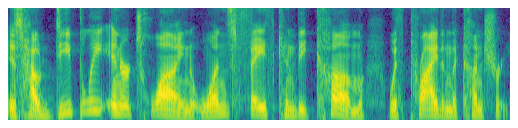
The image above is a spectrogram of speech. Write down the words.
is how deeply intertwined one's faith can become with pride in the country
